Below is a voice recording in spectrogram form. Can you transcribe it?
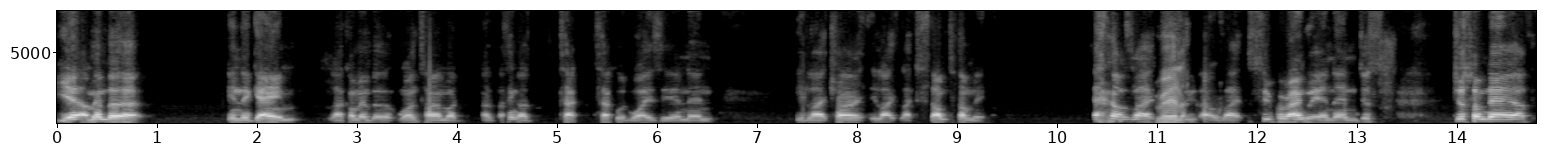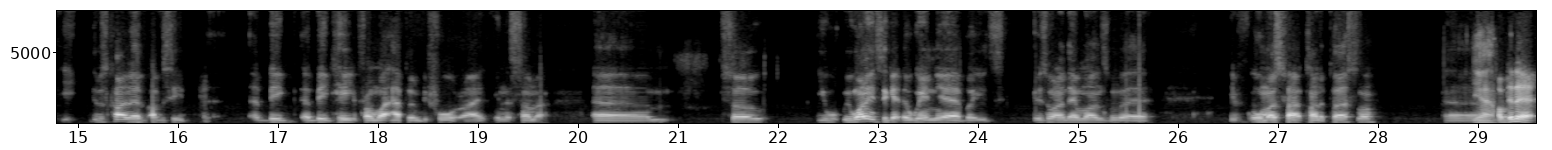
Yeah, I remember in the game, like I remember one time I, I think I tack, tackled Wisey and then he like trying he like like stumped on me, and I was like, really, I was like super angry, and then just just from there, it was kind of obviously a big a big heat from what happened before, right in the summer. Um, so you, we wanted to get the win, yeah, but it's it was one of them ones where it almost felt kind of personal. Um, yeah. Oh, did it?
